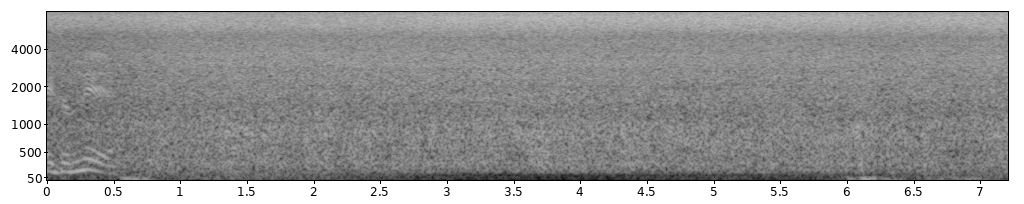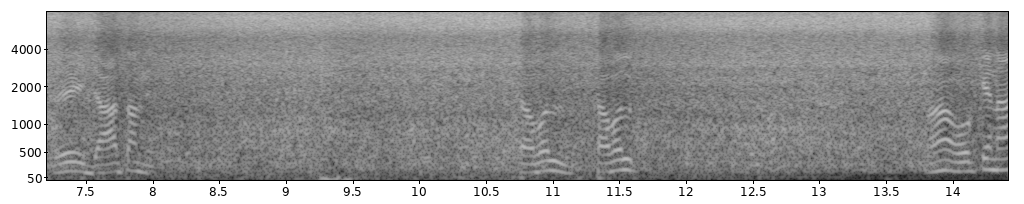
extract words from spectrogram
ఇటు ఉంది. ఏ జాతంది టవల్ టవల్. ఆ, ఓకేనా?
